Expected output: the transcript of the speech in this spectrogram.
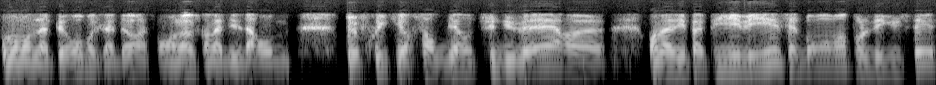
au moment de l'apéro. Moi j'adore à ce moment-là parce qu'on a des arômes de fruits qui ressortent bien au-dessus du verre. Euh, on a des papilles éveillées, c'est le bon moment pour le déguster.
